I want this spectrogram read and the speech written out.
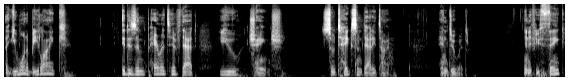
that you want to be like. It is imperative that you change. So take some daddy time and do it. And if you think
